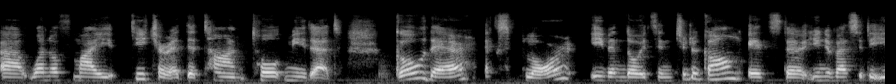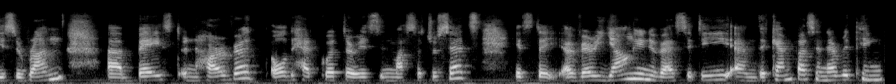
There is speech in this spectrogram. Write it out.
uh, one of my teacher at that time told me that go there, explore, even though it's in Chittagong, it's the university is run uh, based in Harvard. All the headquarters is in Massachusetts. It's the, a very young university and the campus and everything.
